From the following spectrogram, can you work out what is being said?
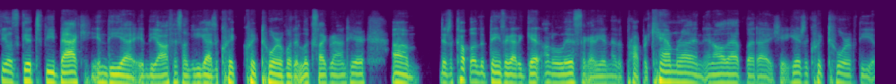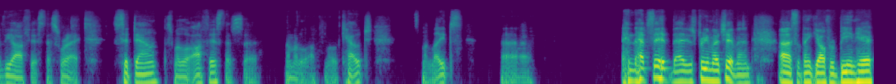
feels good to be back in the uh, in the office. I'll give you guys a quick quick tour of what it looks like around here. Um, there's a couple other things I got to get on the list. I got to get another proper camera and, and all that. But uh, here, here's a quick tour of the of the office. That's where I sit down. That's my little office. That's uh, my little, my little couch. It's my lights. Uh, and that's it. That is pretty much it, man. Uh, so thank you all for being here.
